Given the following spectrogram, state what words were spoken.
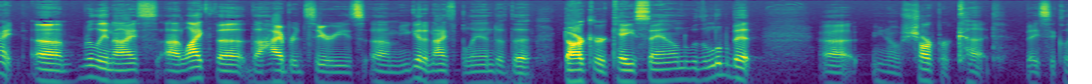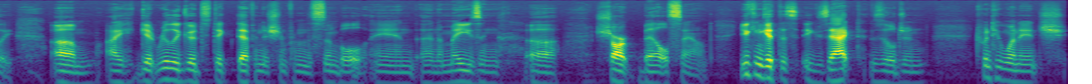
right, um, really nice. I like the, the hybrid series. Um, you get a nice blend of the darker K sound with a little bit, uh, you know, sharper cut, basically. Um, I get really good stick definition from the cymbal and an amazing uh, sharp bell sound. You can get this exact Zildjian 21 inch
